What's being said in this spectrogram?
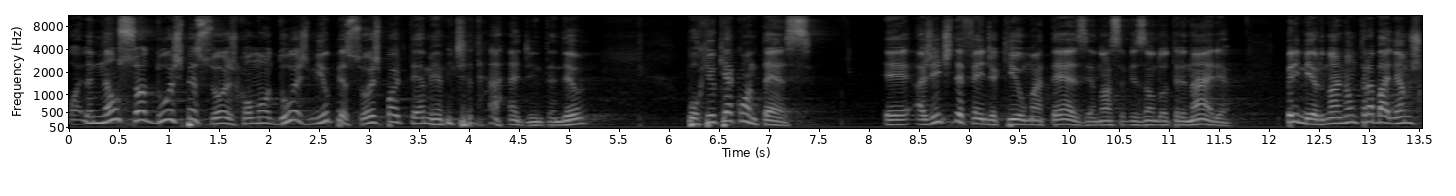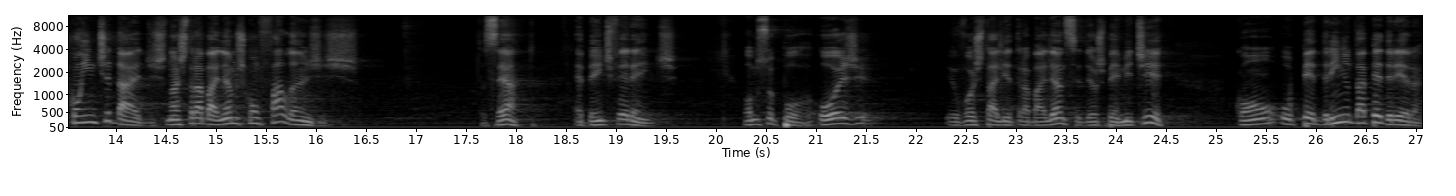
Olha, não só duas pessoas, como duas mil pessoas pode ter a mesma entidade, entendeu? Porque o que acontece? É, a gente defende aqui uma tese, a nossa visão doutrinária. Primeiro, nós não trabalhamos com entidades, nós trabalhamos com falanges. Tá certo? É bem diferente. Vamos supor, hoje eu vou estar ali trabalhando, se Deus permitir, com o Pedrinho da Pedreira.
